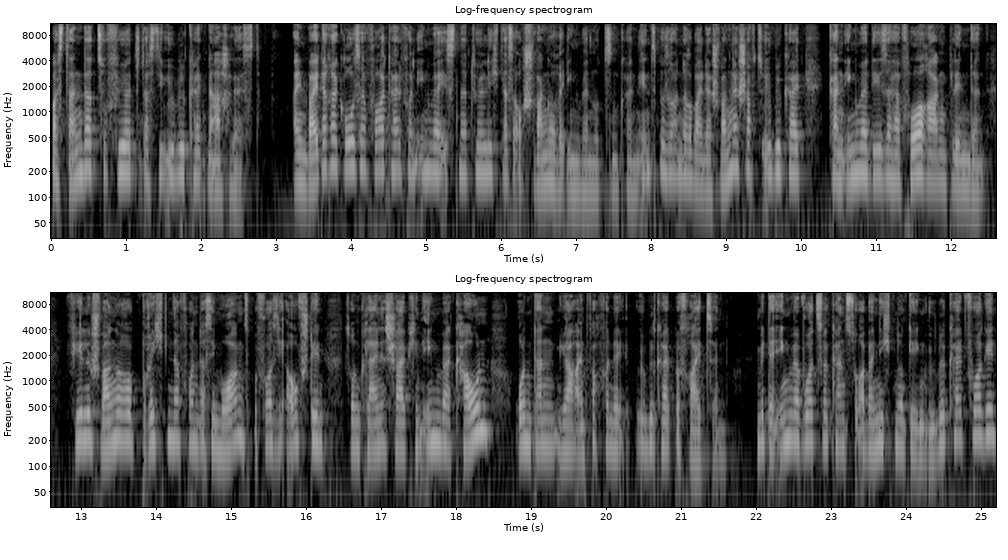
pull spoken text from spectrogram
was dann dazu führt, dass die Übelkeit nachlässt. Ein weiterer großer Vorteil von Ingwer ist natürlich, dass auch Schwangere Ingwer nutzen können. Insbesondere bei der Schwangerschaftsübelkeit kann Ingwer diese hervorragend lindern. Viele Schwangere berichten davon, dass sie morgens, bevor sie aufstehen, so ein kleines Scheibchen Ingwer kauen und dann ja einfach von der Übelkeit befreit sind. Mit der Ingwerwurzel kannst du aber nicht nur gegen Übelkeit vorgehen,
